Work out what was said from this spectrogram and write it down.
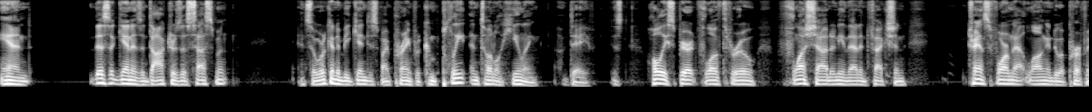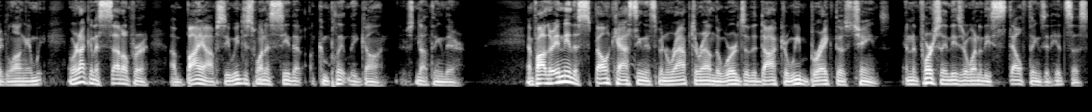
And this again is a doctor's assessment. And so we're going to begin just by praying for complete and total healing of Dave. Just Holy Spirit flow through, flush out any of that infection, transform that lung into a perfect lung. And, we, and we're not going to settle for a biopsy. We just want to see that completely gone. There's nothing there. And Father, any of the spell casting that's been wrapped around the words of the doctor, we break those chains. And unfortunately, these are one of these stealth things that hits us.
